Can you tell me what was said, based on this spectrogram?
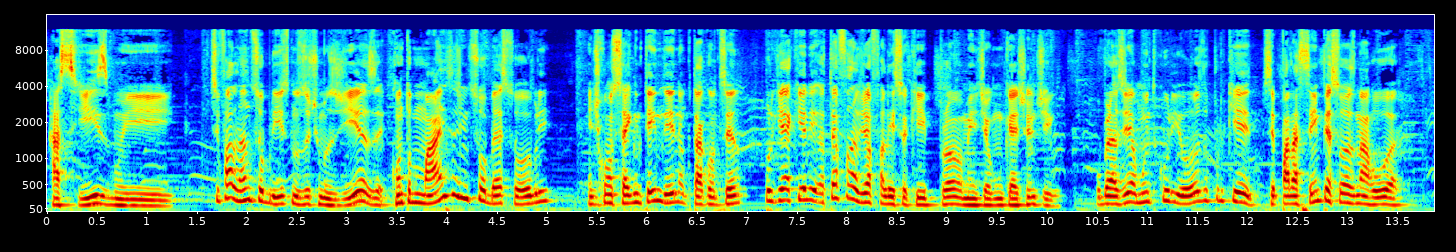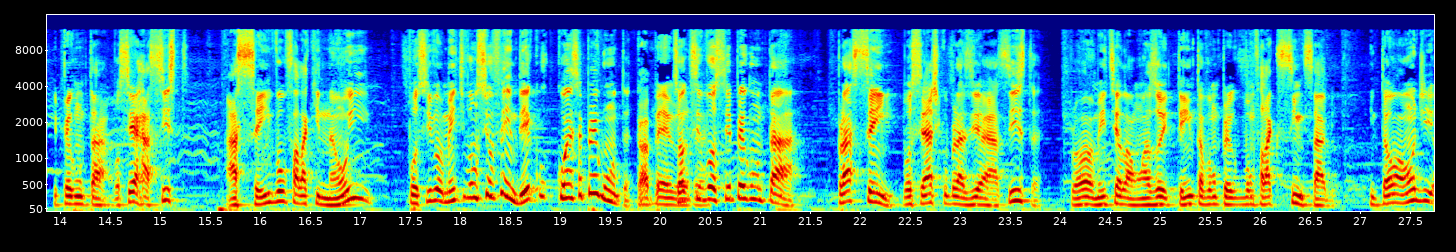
racismo e se falando sobre isso nos últimos dias, quanto mais a gente souber sobre, a gente consegue entender né, o que está acontecendo. Porque é aquele. Até já falei isso aqui, provavelmente, em algum cast antigo. O Brasil é muito curioso porque você para 100 pessoas na rua e perguntar: você é racista? As 100 vão falar que não e possivelmente vão se ofender com, com essa pergunta. pergunta. Só que se né? você perguntar para 100, você acha que o Brasil é racista? Provavelmente, sei lá, umas 80 vão, vão falar que sim, sabe? Então, aonde,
